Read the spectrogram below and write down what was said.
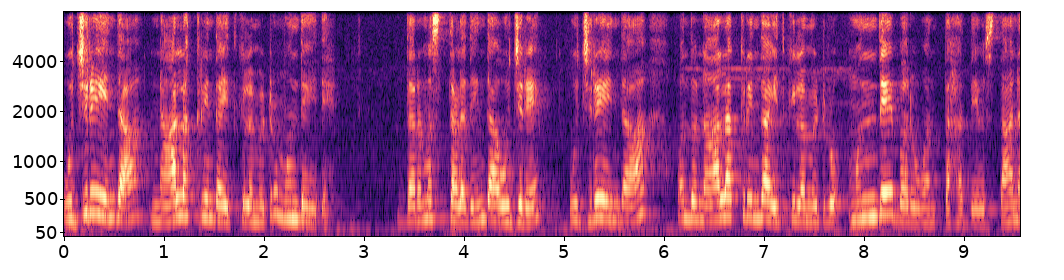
ಉಜಿರೆಯಿಂದ ನಾಲ್ಕರಿಂದ ಐದು ಕಿಲೋಮೀಟ್ರ್ ಮುಂದೆ ಇದೆ. ಧರ್ಮಸ್ಥಳದಿಂದ ಉಜಿರೆ. ಉಜಿರೆಯಿಂದ ಒಂದು ನಾಲ್ಕರಿಂದ ಐದು ಕಿಲೋಮೀಟ್ರು ಮುಂದೆ ಬರುವಂತಹ ದೇವಸ್ಥಾನ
